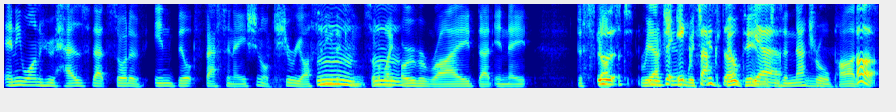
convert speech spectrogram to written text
anyone who has that sort of inbuilt fascination or curiosity that can sort of like override that innate disgust Ugh, reaction, ick which is built in, yeah. which is a natural part Oh. of us.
